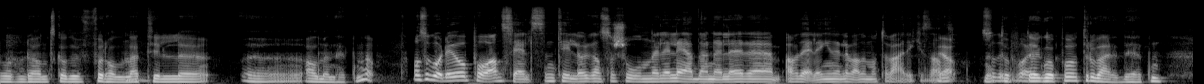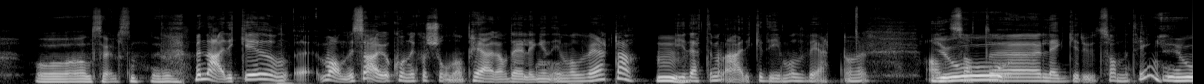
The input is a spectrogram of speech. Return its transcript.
hvordan skal du forholde deg mm. til uh, allmennheten, da. Og så går det jo på anseelsen til organisasjonen eller lederen eller avdelingen eller hva det måtte være, ikke sant. Ja, nettopp. Det, det går på troverdigheten og anseelsen. Men er ikke Vanligvis er jo kommunikasjon og PR-avdelingen involvert da, mm. i dette, men er ikke de involvert når ansatte jo, legger ut sånne ting? Jo,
